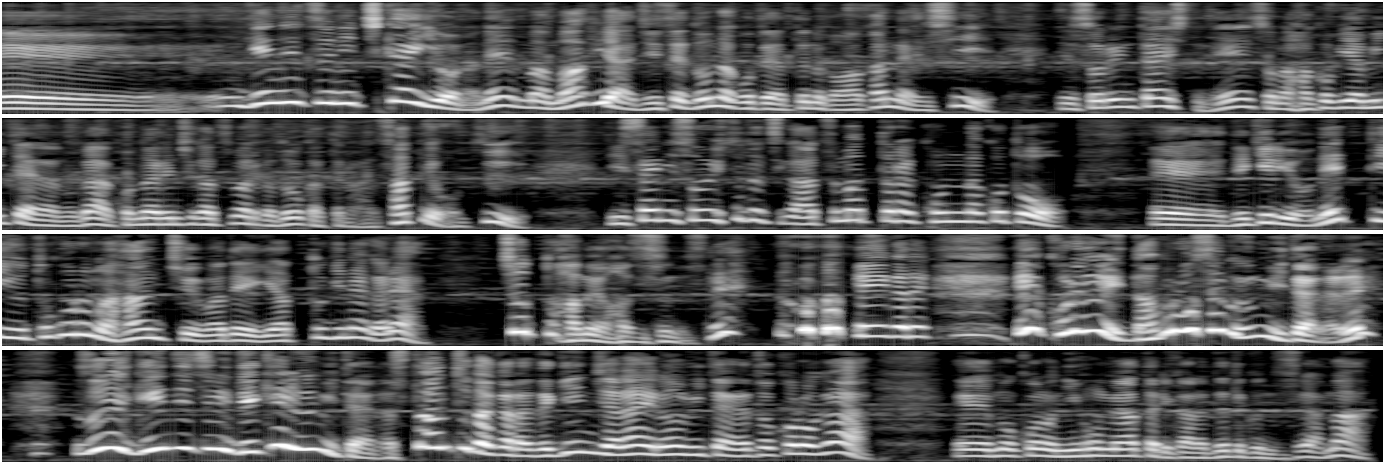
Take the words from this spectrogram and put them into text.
えー、現実に近いようなね、まあ、マフィア実際どんなことやってるのか分かんないしでそれに対してねその運び屋みたいなのがこんな連中が集まるかどうかっていうのはさておき実際にそういう人たちが集まったらこんなことを、えー、できるよねっていうところの範疇までやっときながらちょっと羽目を外すんですね。映画で、え、これ何 ?007? みたいなね。それは現実にできるみたいな。スタントだからできんじゃないの？みたいなところが、えー、もうこの2本目あたりから出てくるんですが、まあ、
